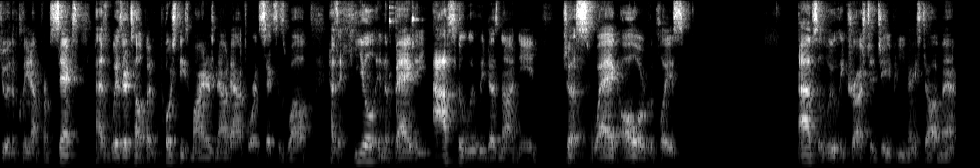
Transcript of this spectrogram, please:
doing the cleanup from six. Has wizards helping push these miners now down towards six as well. Has a heal in the bag that he absolutely does not need. Just swag all over the place. Absolutely crushed it, JP. Nice job, man.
